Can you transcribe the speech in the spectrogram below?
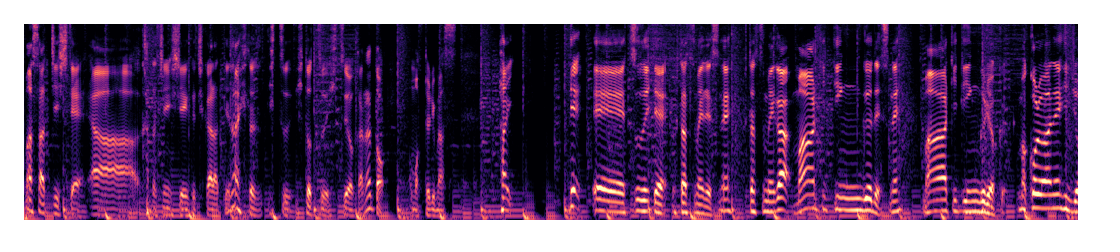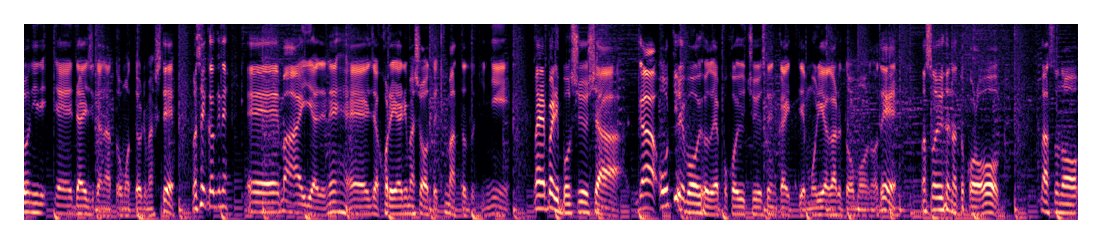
まあ、察知して、あ形にしていく力っていうのは一つ一つ必要かなと思っております。はい。で、えー、続いて2つ目ですね。2つ目がマーケティングですね。マーケティング力。まあ、これはね、非常に、えー、大事かなと思っておりまして、まあ、せっかくね、えー、まあ、アイディアでね、えー、じゃあこれやりましょうって決まった時に、まあ、やっぱり募集者が多ければ多いほど、やっぱこういう抽選会って盛り上がると思うので、まあ、そういうふうなところを、まあ、その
